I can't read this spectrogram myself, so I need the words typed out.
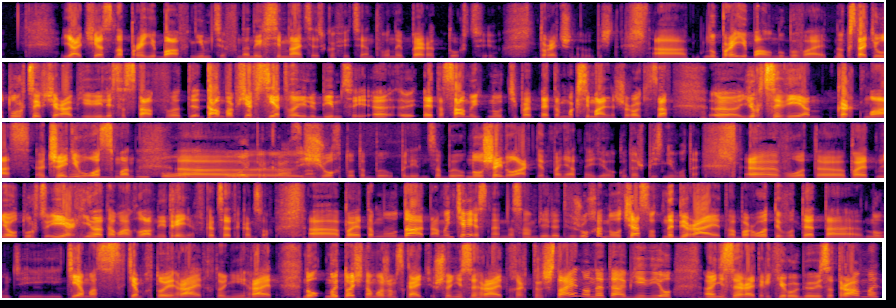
я чесно проїбав німців. На них 17 коефіцієнт, вони перед Турцією. Туреччиною, вибачте. А, ну, проебал, ну, бывает. Ну, кстати, у Турции вчера объявили состав. Там вообще все твои любимцы. Это самый, ну, типа, это максимально широкий состав. Юрцевен, Каркмас, Дженни Осман. О, ой, прекрасно. Еще кто-то был, блин, забыл. Ну, Шейн Ларкин, понятное дело, куда же без него-то. Вот, поэтому, не, у Турции. И Аргина Таман, главный тренер, в конце-то концов. Поэтому, да, там интересная на самом деле движуха, но вот сейчас вот набирает обороты вот эта, ну, тема с тем, кто играет, кто не играет. Ну, мы точно можем сказать, что не сыграет Хартенштайн, он это объявил, а не сыграет Рики Рубио из-за травмы,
